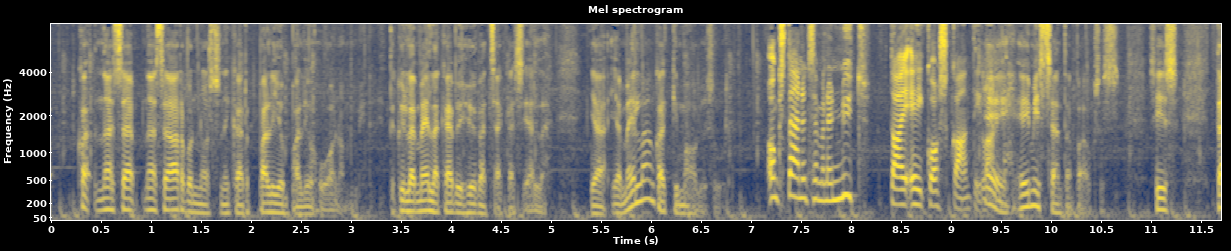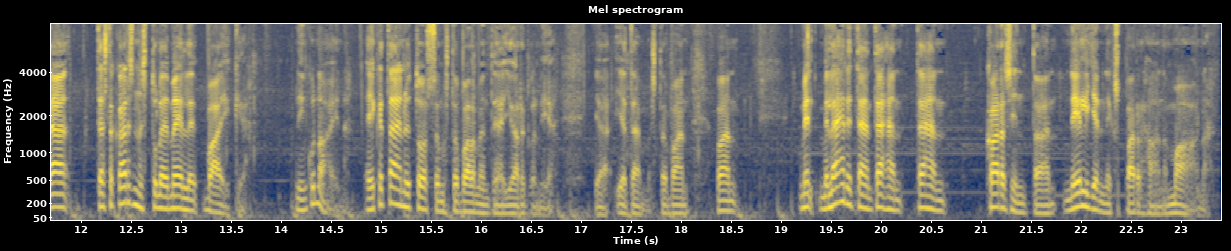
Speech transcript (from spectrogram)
näissä, näissä arvonnoissa niin käydä paljon paljon huonommin. Että kyllä meillä kävi hyvät säkä siellä ja, ja meillä on kaikki mahdollisuudet. Onko tämä nyt semmoinen nyt tai ei koskaan tilanne? Ei, ei missään tapauksessa. Siis tää, tästä karsinnasta tulee meille vaikea, niin kuin aina. Eikä tämä nyt ole semmoista valmentajan jargonia ja, ja tämmöistä, vaan, vaan me, me lähdetään tähän, tähän karsintaan neljänneksi parhaana maana.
